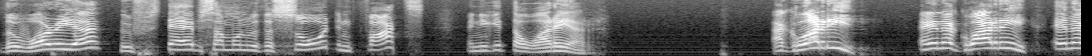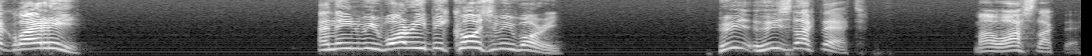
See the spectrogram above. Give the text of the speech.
the warrior who stabs someone with a sword and fights, and you get the warrior. Ek worry, en ek worry, en ek worry. And then we worry because we worry. Who, who's like that? My wife's like that.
